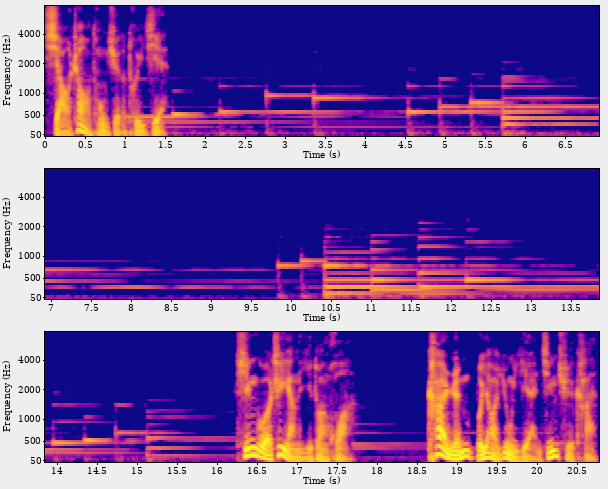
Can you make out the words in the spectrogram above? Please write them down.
小赵同学的推荐。听过这样的一段话：看人不要用眼睛去看，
